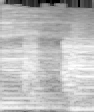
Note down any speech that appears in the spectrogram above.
You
